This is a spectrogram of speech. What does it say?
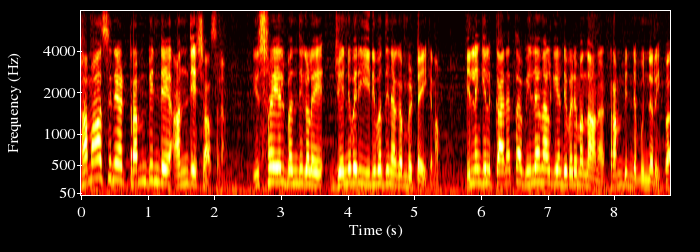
ഹമാസിന് ട്രംപിന്റെ അന്ത്യശാസനം. ഇസ്രായേൽ ബന്ദികളെ ജനുവരി ഇരുപതിനകം വിട്ടയക്കണം. ഇല്ലെങ്കിൽ കനത്ത വില നൽകേണ്ടി വരുമെന്നാണ് ട്രംപിന്റെ മുന്നറിയിപ്പ്.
